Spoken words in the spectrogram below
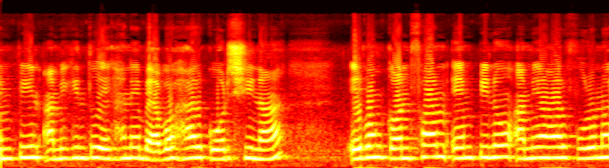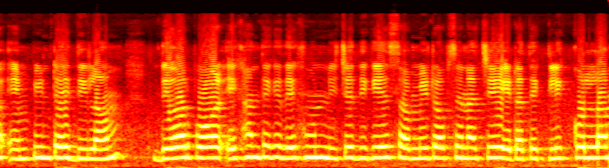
এমপিন আমি কিন্তু এখানে ব্যবহার করছি না। এবং কনফার্ম এমপিনও আমি আমার পুরনো এমপিনটাই দিলাম। দেওয়ার পর এখান থেকে দেখুন, নিচের দিকে সাবমিট অপশান আছে, এটাতে ক্লিক করলাম।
